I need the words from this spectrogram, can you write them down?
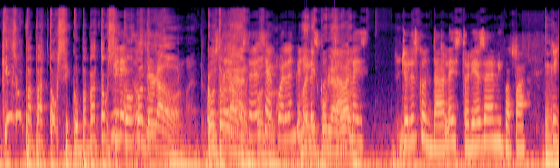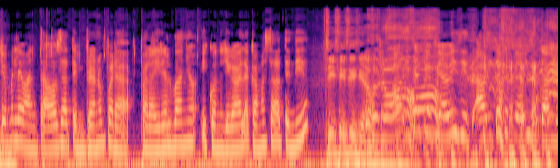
¿qué es un papá tóxico? Un papá tóxico. Mire, Controlador, maestro. Ustedes, ustedes se acuerdan que yo les contaba la yo les contaba la historia esa de mi papá, que yo me levantaba, o sea, temprano para, para ir al baño y cuando llegaba a la cama estaba tendida. Sí, sí, sí. sí No, no. Ahorita que fui a visitar, ahorita que fui a visitarlo,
